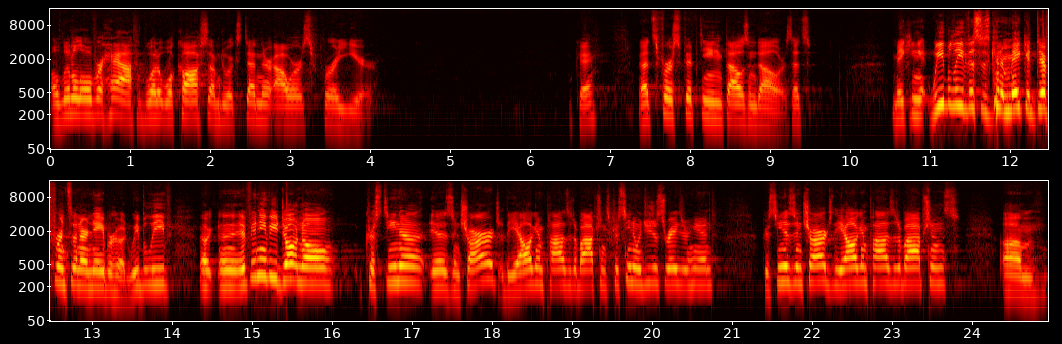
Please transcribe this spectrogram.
a little over half of what it will cost them to extend their hours for a year. Okay? That's first $15,000. That's making it. We believe this is going to make a difference in our neighborhood. We believe, uh, if any of you don't know, Christina is in charge of the Allegan Positive Options. Christina, would you just raise your hand? Christina's in charge of the Allegan Positive Options. Um,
